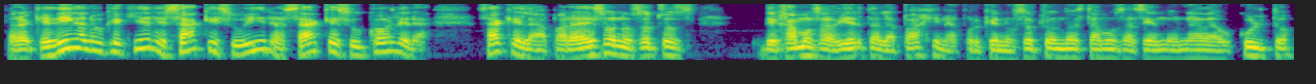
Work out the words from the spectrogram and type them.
para que diga lo que quiere, saque su ira, saque su cólera, sáquela. Para eso nosotros dejamos abierta la página porque nosotros no estamos haciendo nada oculto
